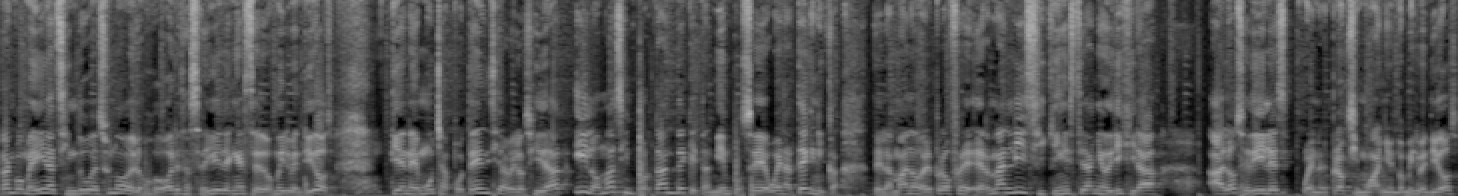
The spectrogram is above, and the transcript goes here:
Franco Medina sin duda es uno de los jugadores a seguir en este 2022. Tiene mucha potencia, velocidad y lo más importante que también posee buena técnica. De la mano del profe Hernán Lisi, quien este año dirigirá a los ediles, bueno, el próximo año, el 2022,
